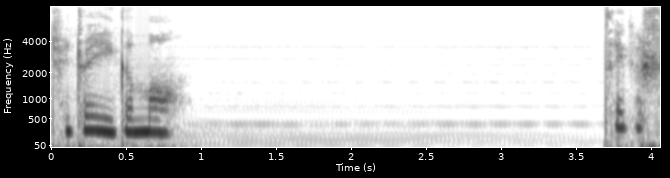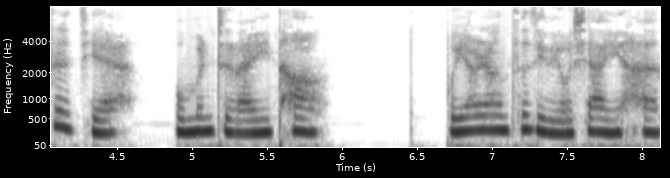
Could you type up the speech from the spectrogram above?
去追一个梦。”这个世界，我们只来一趟，不要让自己留下遗憾。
